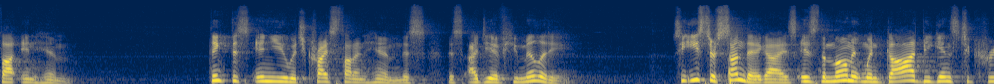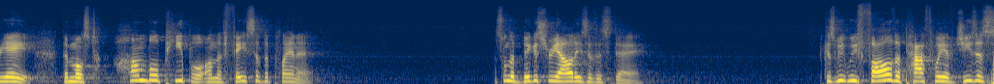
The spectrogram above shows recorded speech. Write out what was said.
thought in him. Think this in you, which Christ thought in him. This, this idea of humility. See, Easter Sunday, guys, is the moment when God begins to create the most humble people on the face of the planet. That's one of the biggest realities of this day. Because we, we follow the pathway of Jesus,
